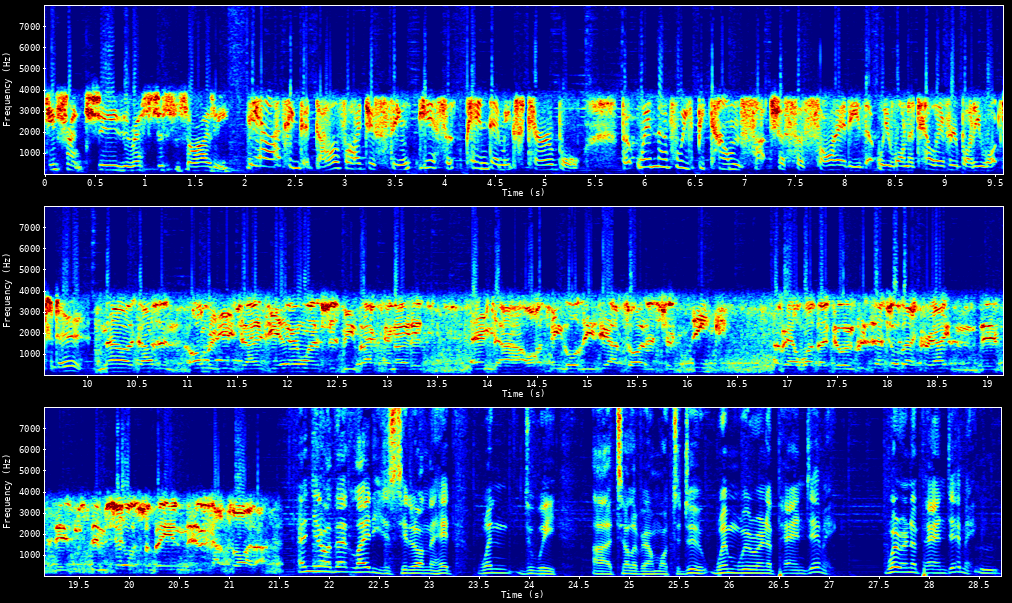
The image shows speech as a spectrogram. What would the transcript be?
different to the rest of society? Yeah, I think it does. I just think, yes, the pandemic's terrible. But when have we become such a society that we want to tell everybody what to do? No, it doesn't. I'm with you, Jonesy. Everyone should be vaccinated, and uh, I think all these outsiders should think about what they're doing because that's all they're creating they're, they're themselves for being an outsider. And you know, that lady just hit it on the head. When do we uh, tell everyone what to do? When we're in a pandemic. We're in a pandemic. You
